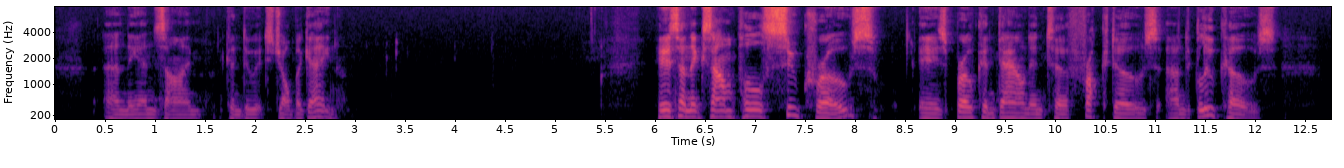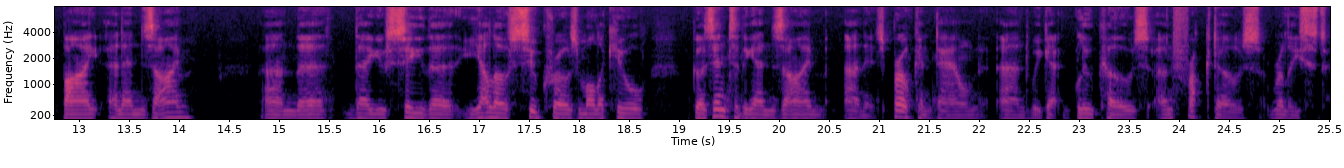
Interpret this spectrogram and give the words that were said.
and the enzyme can do its job again. Here's an example. Sucrose is broken down into fructose and glucose by an enzyme. And uh, there you see the yellow sucrose molecule goes into the enzyme and it's broken down and we get glucose and fructose released.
